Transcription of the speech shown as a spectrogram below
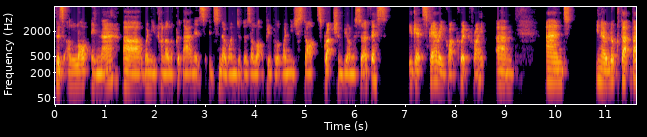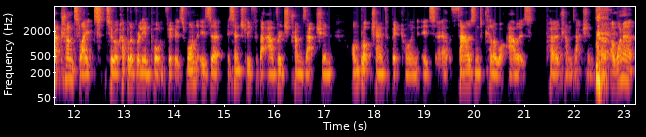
there's a lot in there uh, when you kind of look at that, and it's it's no wonder there's a lot of people that when you start scratching beyond the surface, it gets scary quite quick, right? Um, and you know, look, that that translates to a couple of really important figures. One is that essentially for the average transaction on blockchain for Bitcoin, it's a thousand kilowatt hours per transaction. So I want to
